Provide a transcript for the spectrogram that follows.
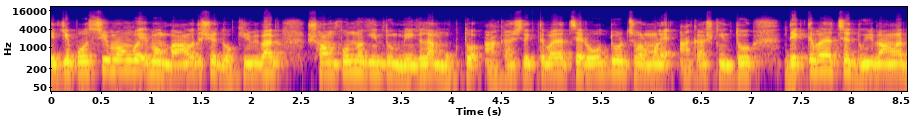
এদিকে পশ্চিমবঙ্গ এবং বাংলাদেশের দক্ষিণ বিভাগ সম্পূর্ণ কিন্তু মেঘলা মুক্ত আকাশ দেখতে পাওয়া যাচ্ছে। রৌদ্র ঝলমলে আকাশ কিন্তু দেখতে পাওয়া যাচ্ছে দুই বাংলার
